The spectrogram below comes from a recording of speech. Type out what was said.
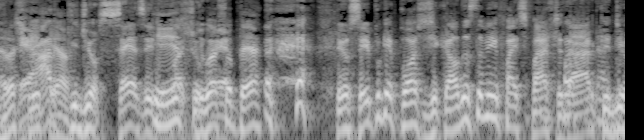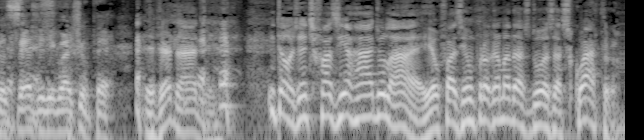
era chique, É a era. arquidiocese de Isso, de Guaxupé. Eu sei porque Poste de Caldas também faz parte da arquidiocese de. Guaxupé. É verdade. Então, a gente fazia rádio lá. Eu fazia um programa das duas às quatro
